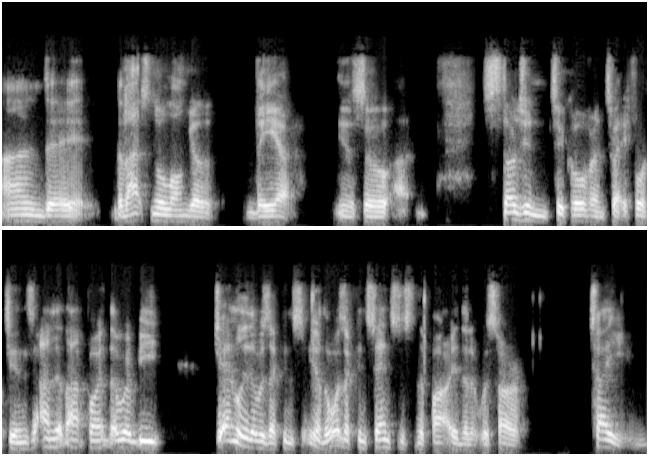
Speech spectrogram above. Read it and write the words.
and uh, but that's no longer there. You know, so uh, Sturgeon took over in 2014, and at that point there would be generally there was a you know there was a consensus in the party that it was her time,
